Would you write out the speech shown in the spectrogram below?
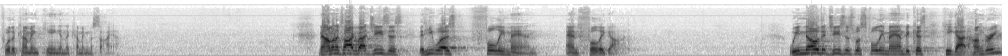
for the coming king and the coming Messiah. Now, I'm going to talk about Jesus, that he was fully man and fully God. We know that Jesus was fully man because he got hungry,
